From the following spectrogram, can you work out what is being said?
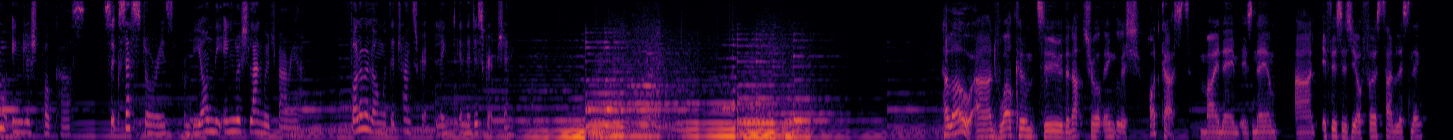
Natural English Podcast Success Stories from Beyond the English Language Barrier. Follow along with the transcript linked in the description. Hello, and welcome to the Natural English Podcast. My name is Naam, and if this is your first time listening,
